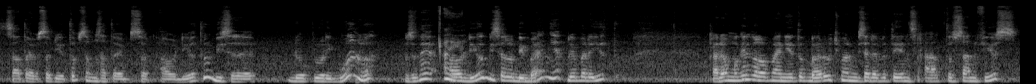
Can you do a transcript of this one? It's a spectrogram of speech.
satu episode YouTube sama satu episode audio tuh bisa 20 ribuan loh. Maksudnya Oh, iya? audio bisa lebih banyak daripada YouTube. Kadang mungkin kalau main YouTube baru cuma bisa dapetin seratusan views,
